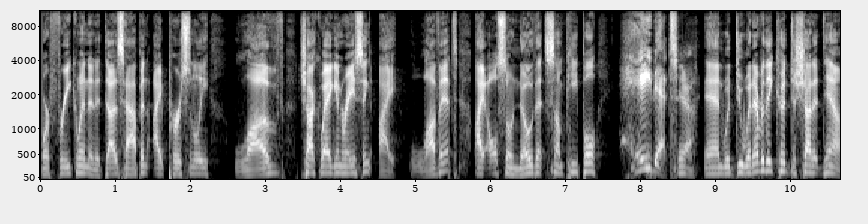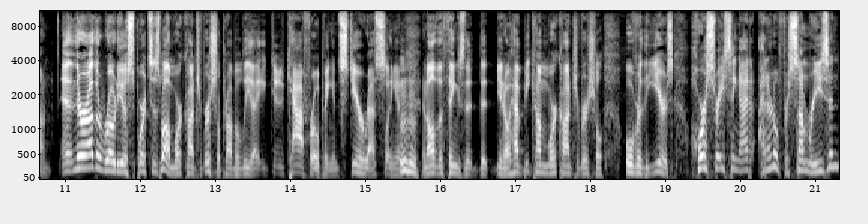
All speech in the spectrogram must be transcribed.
more frequent and it does happen. I personally love chuck wagon racing. I love it. I also know that some people hate it Yeah. and would do whatever they could to shut it down. And there are other rodeo sports as well, more controversial, probably like calf roping and steer wrestling and, mm-hmm. and all the things that, that you know have become more controversial over the years. Horse racing, I, I don't know, for some reason,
